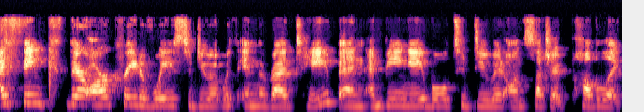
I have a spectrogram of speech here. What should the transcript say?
I think there are creative ways to do it within the red tape and, and being able to do it on such a public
